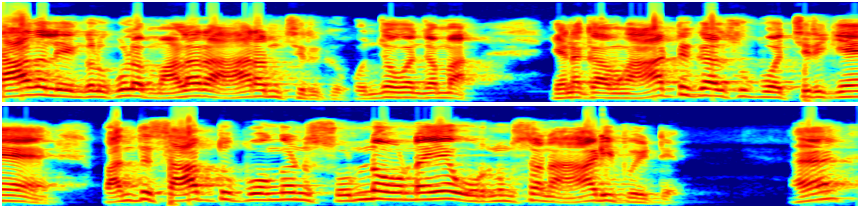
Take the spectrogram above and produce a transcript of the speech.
காதல் எங்களுக்குள்ள மலர ஆரம்பிச்சிருக்கு கொஞ்சம் கொஞ்சமாக எனக்கு அவங்க ஆட்டுக்கால் சூப் வச்சிருக்கேன். வந்து சாப்பிட்டு போங்கன்னு சொன்ன உடனே ஒரு நிமிஷம் நான் ஆடி போயிட்டேன். ஆ?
